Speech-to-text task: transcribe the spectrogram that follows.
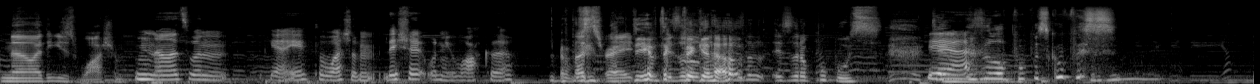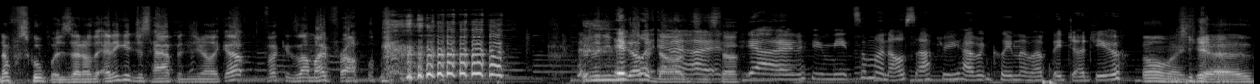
No, I think you just wash them. No, that's when. Yeah, you have to wash them. They shit when you walk, though. That's right. Do you have to His pick little, it up? His little, his little poo-poos. Yeah. These little poopa scoopas. No scoopas. I don't. Think, I think it just happens. and You're like, oh, fuck, it's not my problem. and then you meet If, other dogs uh, and stuff. Yeah, and if you meet someone else after you haven't cleaned them up, they judge you. oh my Yeah. god.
